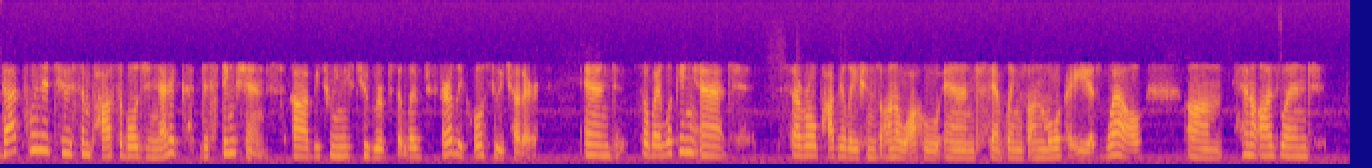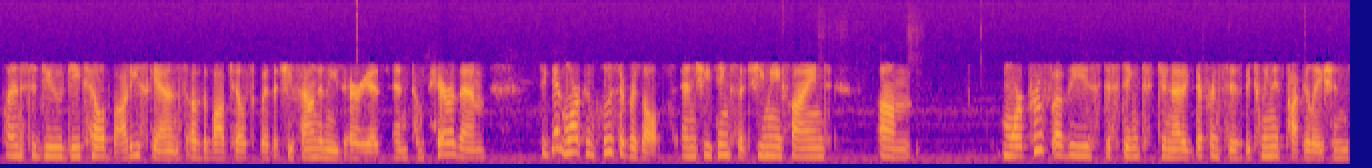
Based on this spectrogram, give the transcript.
that pointed to some possible genetic distinctions uh, between these two groups that lived fairly close to each other. And so, by looking at several populations on Oahu and samplings on Molokai as well, um, Hannah Osland plans to do detailed body scans of the bobtail squid that she found in these areas and compare them to get more conclusive results. And she thinks that she may find um, more proof of these distinct genetic differences between these populations.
